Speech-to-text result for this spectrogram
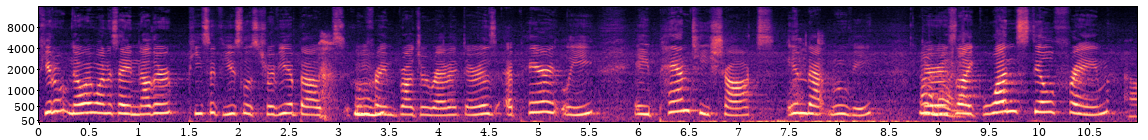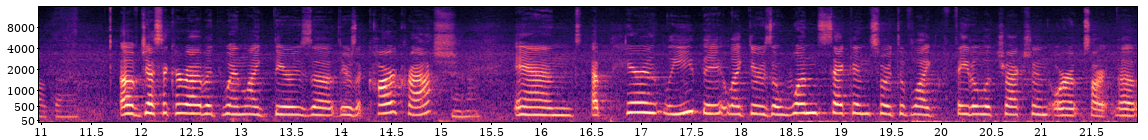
if you don't know, I want to say another piece of useless trivia about Who Framed Roger Rabbit. There is apparently a panty shot in that movie. Oh, There no, is no. like one still frame Oh of Jessica Rabbit when like there's a there's a car crash, and apparently they like there's a one second sort of like fatal attraction or sorry, uh,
